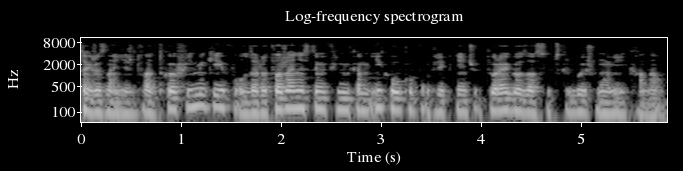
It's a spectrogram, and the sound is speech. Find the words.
Także znajdziesz dodatkowe filmiki, folder otworzenia z tym filmikiem i kółko po kliknięciu którego zasubskrybujesz mój kanał.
